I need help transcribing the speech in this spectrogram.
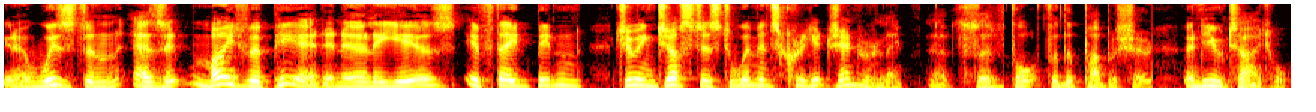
You know, Wisden as it might have appeared in early years if they'd been doing justice to women's cricket generally. That's a thought for the publisher. A new title.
